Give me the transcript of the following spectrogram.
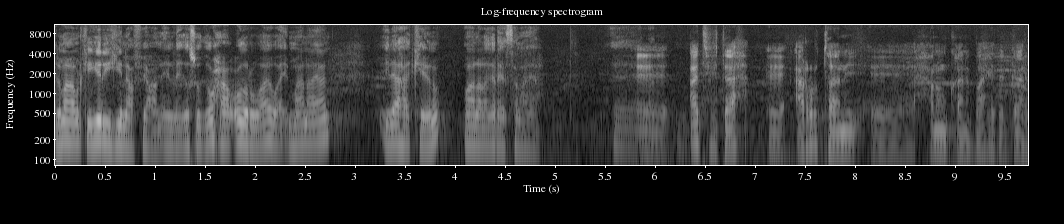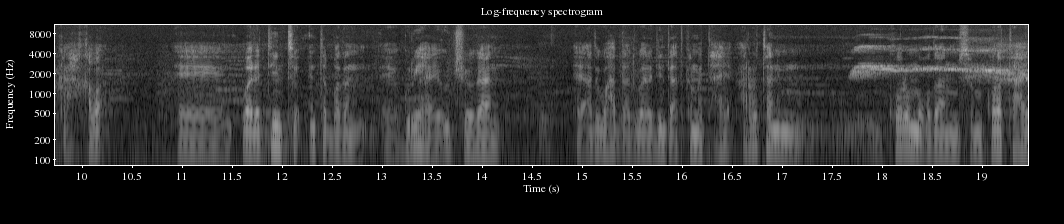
Ilmaha markay yar yihiina fiican in laga soo waxaan cudur waayo waa imaanayaan ilaaha keeno waana laga reesanayaa aad fitaax ee, caruurtaani ee, xanuunkani baahida gaarka ah qaba. Waalidiintu inta badan guryaha ay u joogaan adigu hadda aad waalidiinta aad ka mid tahay caruurtaani m- kula muuqdaan mase ma kula tahay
